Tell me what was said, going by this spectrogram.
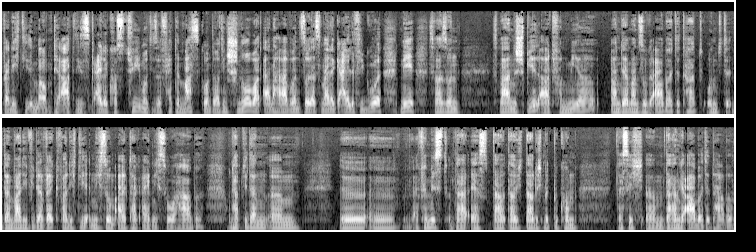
wenn ich die im, im Theater dieses geile Kostüm und diese fette Maske und dort den Schnurrbart anhabe und so, das ist meine geile Figur. Nee, es war so ein, es war eine Spielart von mir, an der man so gearbeitet hat und dann war die wieder weg, weil ich die nicht so im Alltag eigentlich so habe und habe die dann ähm, äh, äh, vermisst und da erst da, dadurch, dadurch mitbekommen, dass ich ähm, daran gearbeitet habe,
